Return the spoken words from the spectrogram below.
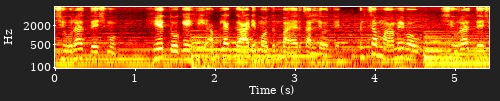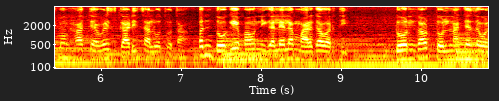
शिवराज देशमुख हे दोघेही आपल्या गाडीमधून बाहेर चालले होते. त्यांचा मामे भाऊ शिवराज देशमुख हा त्यावेळेस गाडी चालवत होता. पण दोघे भाऊ निघालेल्या मार्गावरती डोनगाव टोलनाक्याजवळ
